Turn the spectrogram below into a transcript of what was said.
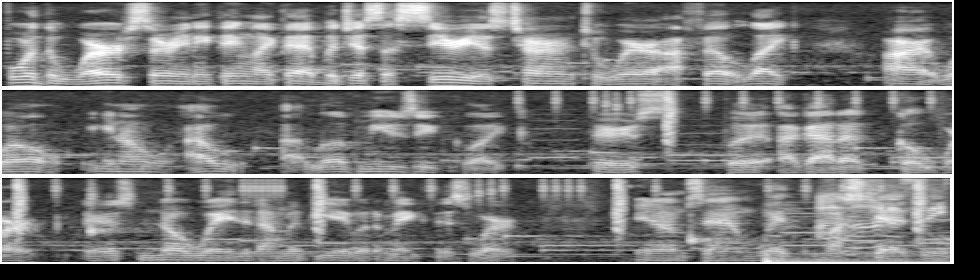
for the worse or anything like that, but just a serious turn to where I felt like, all right, well, you know, I, I love music. Like, there's, but I gotta go work. There's no way that I'm gonna be able to make this work. You know what I'm saying? With my schedule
